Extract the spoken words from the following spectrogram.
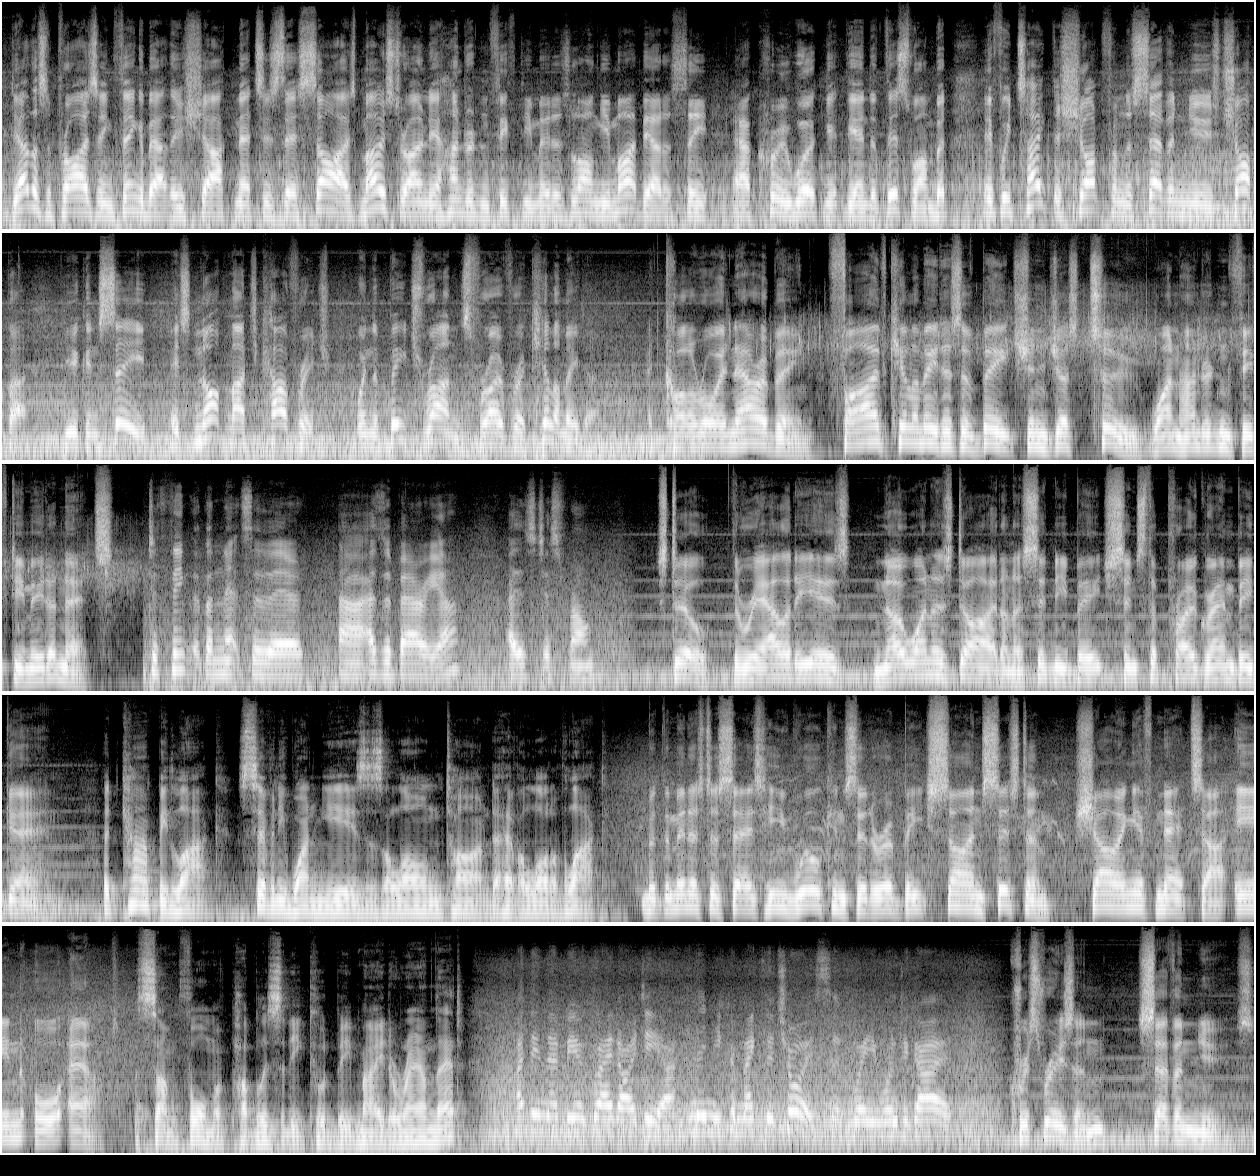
The other surprising thing about these shark nets is their size. Most are only 150 metres long. You might be able to see our crew working at the end of this one. But if we take the shot from the 7 News chopper, you can see it's not much coverage when the beach runs for over a kilometre. At Collaroy Narrabeen, five kilometres of beach and just two 150 metre nets. To think that the nets are there uh, as a barrier is just wrong. Still, the reality is no one has died on a Sydney beach since the program began. It can't be luck. 71 years is a long time to have a lot of luck. But the Minister says he will consider a beach sign system showing if nets are in or out. Some form of publicity could be made around that. I think that'd be a great idea, and then you can make the choice of where you want to go. Chris Reason, 7 News.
